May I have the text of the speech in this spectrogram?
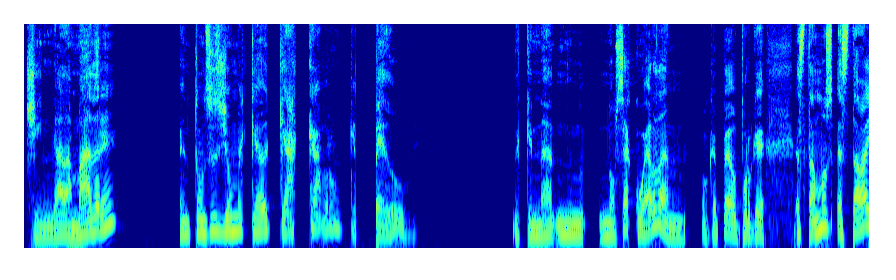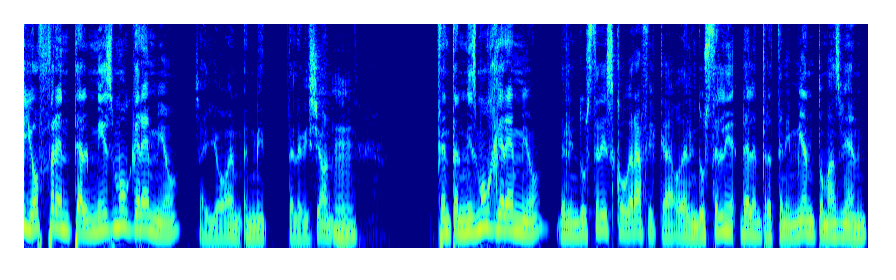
chingada madre. Entonces yo me quedo de que, ah, cabrón, qué pedo, güey. De que no, se acuerdan, o qué pedo, porque estamos, estaba yo frente al mismo gremio, o sea, yo en, mi televisión, frente al mismo gremio de la industria discográfica o de la industria del entretenimiento más bien,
